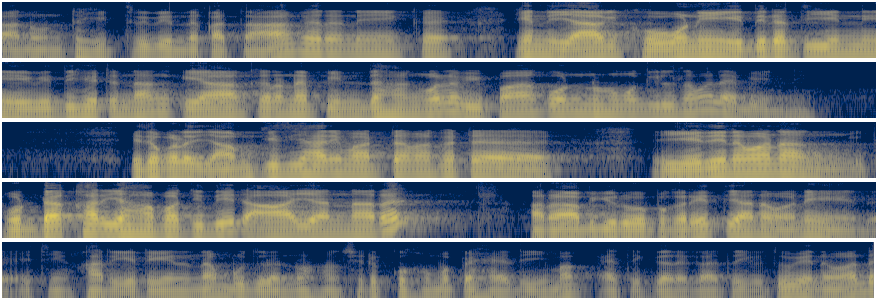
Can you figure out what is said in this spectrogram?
අනුන්ට හිත්‍රි දෙන්න කතා කරන එක. කියන්නේ එයාගේ කෝණේ ඉදිරියට තියෙන්නේ ඒ විදිහට නම් එයා කරන පින්දහම් වල විපාක ඔන්නෝම කිල් තමයි ලැබෙන්නේ. එතකොට යම් කිසි හරි මට්ටමකට යෙදෙනවා නම් පොඩ්ඩක් හරි යහපත් විදිහට ආයන්න අර අරාබි යුරෝප කරේත් යනව නේද? ඉතින් හරියට එන නම් බුදුරන් වහන්සේට කොහොම පැහැදීමක් ඇති කරගත යුතු වෙනවද?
